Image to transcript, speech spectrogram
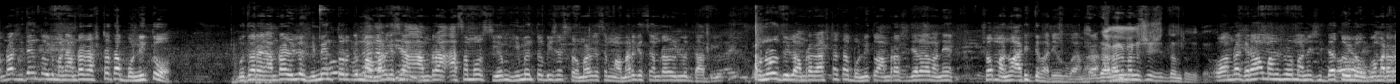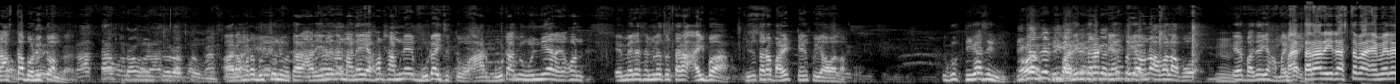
আমরা সিদ্ধান্ত হইল মানে আমরা রাস্তাটা বর্ণিত বুধবার আমরা হইল হিমেন্তর মামার কাছে আমরা আসামর সিএম হিমন্ত বিশ্ব শর্মার কাছে মামার কাছে আমরা হইল দাবি। অনুরোধ হইল আমরা রাস্তাটা বনিত আমরা জেলা মানে সব মানুষ আটিতে পারি ওগুলো আমরা। গ্রামের মানুষের সিদ্ধান্ত ও আমরা গ্রাম মানুষের মানে সিদ্ধান্ত হইল আমরা রাস্তা বনিত আমরা। রাস্তা আর আমরা বুঝছ নি আর ইনাদের মানে এখন সামনে বুট আইছে তো আর বুট আমি শুনি আর এখন এমএলএ এমএলএ তো তারা আইবা কিন্তু তারা বাড়ির ট্যাঙ্ক আওয়া লাগবো ঠিক আছে নি? ঠিক আছে, ঠিক আছে, তারা ঠিক আছে, ট্যাঙ্ক তৈরি আওয়া লাগবো এর বাদে হামাই তারা এই রাস্তা এমএলএ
